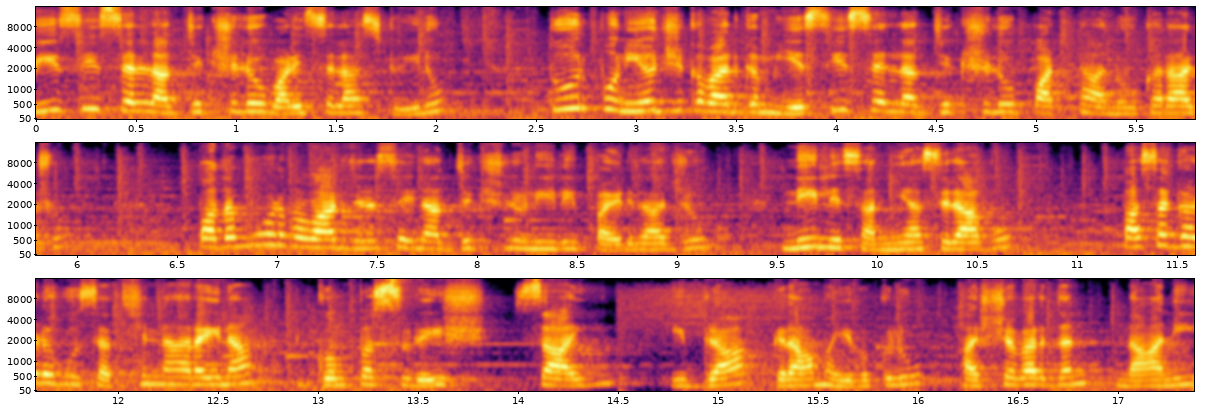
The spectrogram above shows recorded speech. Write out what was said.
బీసీ సెల్ అధ్యక్షులు వడిసెల శ్రీను తూర్పు నియోజకవర్గం ఎస్సీ సెల్ అధ్యక్షులు పట్టా నూకరాజు పదమూడవ వార్డు జనసేన అధ్యక్షులు నీలి పైడిరాజు నీలి సన్యాసిరావు పసగడుగు సత్యనారాయణ గొంప సురేష్ సాయి ఇబ్రా గ్రామ యువకులు హర్షవర్ధన్ నాని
